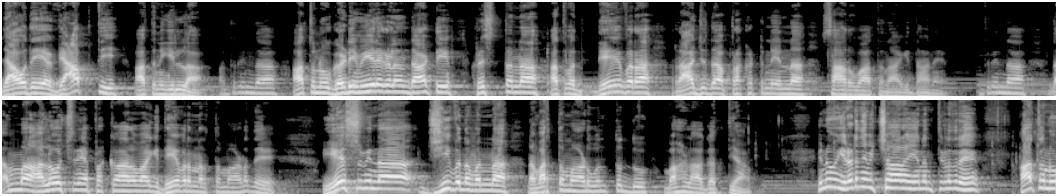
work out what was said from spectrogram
ಯಾವುದೇ ವ್ಯಾಪ್ತಿ ಆತನಿಗಿಲ್ಲ. ಅದರಿಂದ ಆತನು ಗಡಿಮೀರೆಗಳನ್ನು ದಾಟಿ ಕ್ರಿಸ್ತನ ಅಥವಾ ದೇವರ ರಾಜ್ಯದ ಪ್ರಕಟಣೆಯನ್ನು ಸಾರುವ ಆತನಾಗಿದ್ದಾನೆ ಅದರಿಂದ ನಮ್ಮ ಆಲೋಚನೆಯ ಪ್ರಕಾರವಾಗಿ ದೇವರನ್ನು ಅರ್ಥ ಮಾಡದೆ ಯೇಸುವಿನ ಜೀವನವನ್ನು ನಾವು ಅರ್ಥ ಮಾಡುವಂಥದ್ದು ಬಹಳ ಅಗತ್ಯ. ಇನ್ನು ಎರಡನೇ ವಿಚಾರ ಏನಂತ ಹೇಳಿದ್ರೆ ಆತನು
